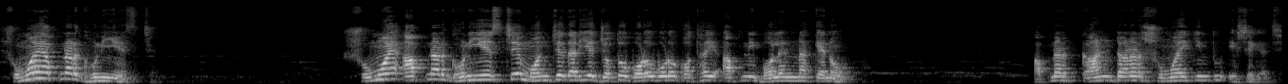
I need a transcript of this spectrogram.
সময় আপনার ঘনিয়ে এসছে। সময় আপনার ঘনিয়ে এসছে, মঞ্চে দাঁড়িয়ে যত বড় বড় কথাই আপনি বলেন না কেন আপনার কান টানার সময় কিন্তু এসে গেছে।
